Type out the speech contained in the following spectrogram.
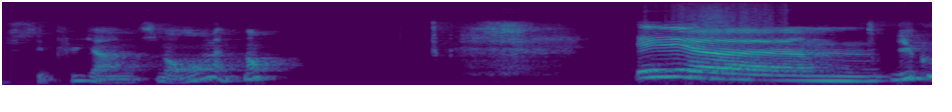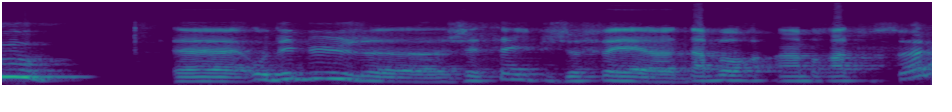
je sais plus, il y a un petit moment maintenant. Et euh, du coup, au début, je- j'essaye, puis je fais d'abord un bras tout seul,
